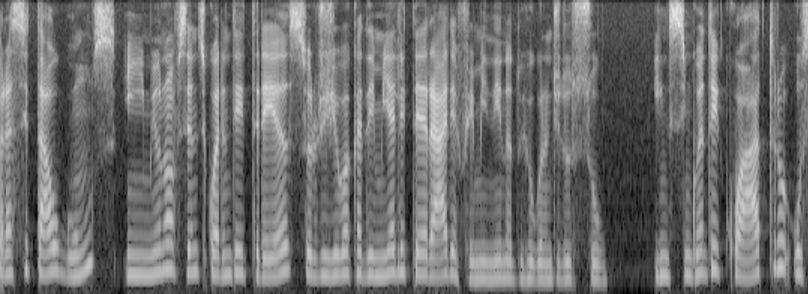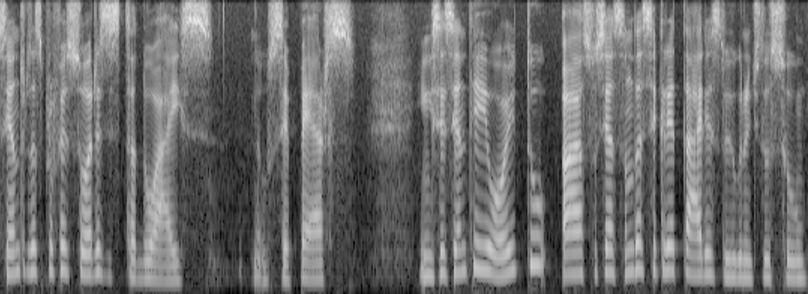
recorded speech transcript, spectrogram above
Para citar alguns, em 1943 surgiu a Academia Literária Feminina do Rio Grande do Sul. Em 54, o Centro das Professoras Estaduais, o CEPERS. Em 68, a Associação das Secretárias do Rio Grande do Sul,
